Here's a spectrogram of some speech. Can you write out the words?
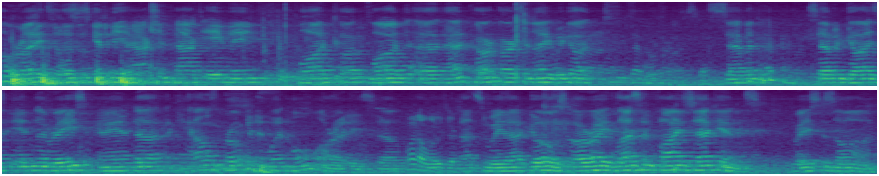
All right, so this is gonna be action-packed A-main mod, car- mod, uh, at Car Car tonight. We got seven, seven guys in the race and, uh, Cal's broken and went home already, so. What a loser. That's the way that goes. All right, less than five seconds. Race is on.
